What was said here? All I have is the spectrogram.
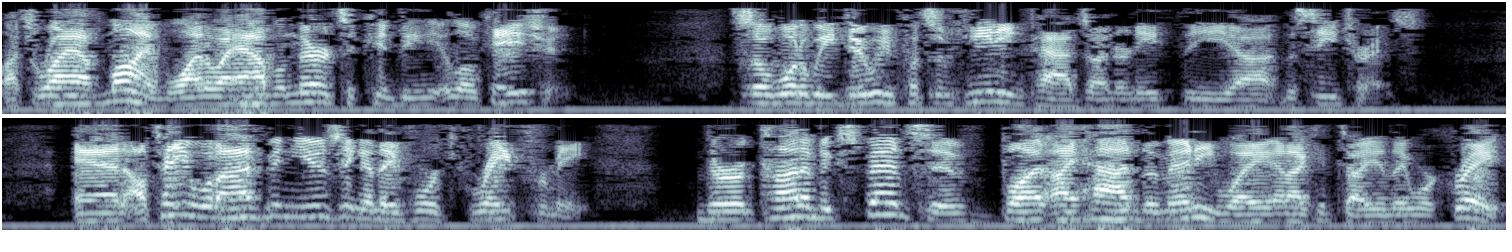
that's where I have mine. Why do I have them there? It's a convenient location. So what do we do? We put some heating pads underneath the, uh, the seed trays. And I'll tell you what I've been using, and they've worked great for me. They're kind of expensive, but I had them anyway, and I can tell you they work great.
